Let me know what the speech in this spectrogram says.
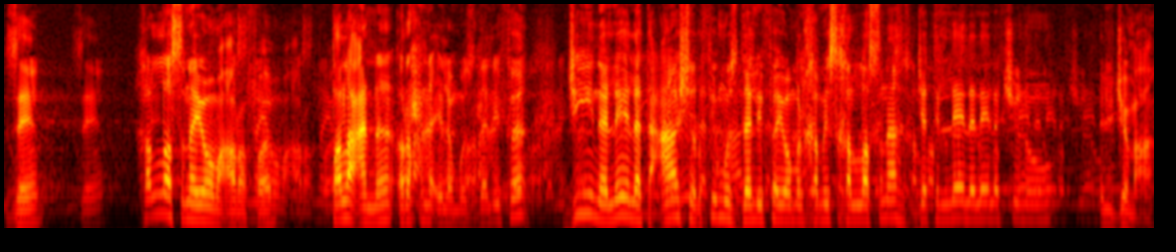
زين. خلصنا يوم عرفة. طلعنا رحنا إلى مزدلفة جينا ليلة عاشر في مزدلفة يوم الخميس خلصناه جت الليلة ليلة شنو؟ الجمعة.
